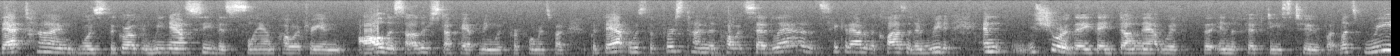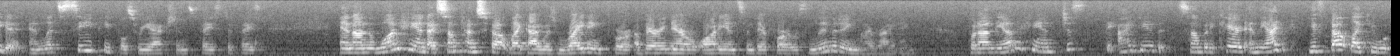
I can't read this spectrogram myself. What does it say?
that time was the growth, and we now see this slam poetry and all this other stuff happening with performance poetry. But that was the first time that poets said, let's take it out of the closet and read it. And sure, they, they'd done that with the, in the 50s too, but let's read it and let's see people's reactions face to face. And on the one hand, I sometimes felt like I was writing for a very narrow audience and therefore I was limiting my writing. But on the other hand, just the idea that somebody cared and the idea, you felt like you were,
